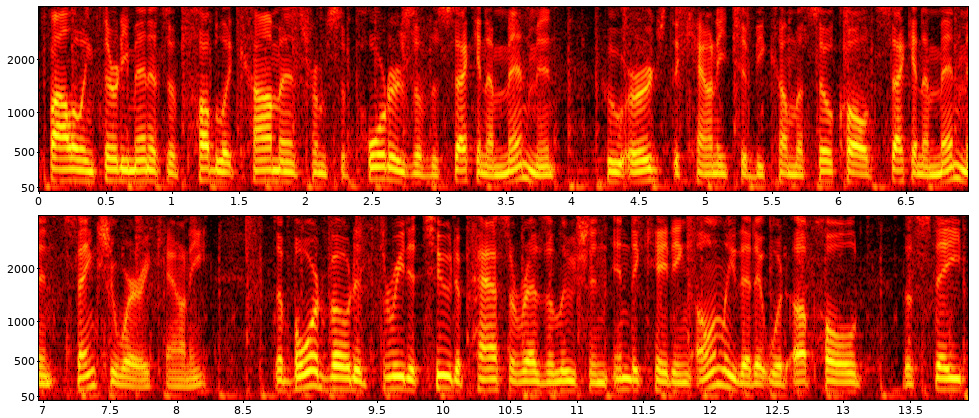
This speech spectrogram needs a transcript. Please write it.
following 30 minutes of public comments from supporters of the Second Amendment who urged the county to become a so-called Second Amendment sanctuary county. The board voted 3 to 2 to pass a resolution indicating only that it would uphold the state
